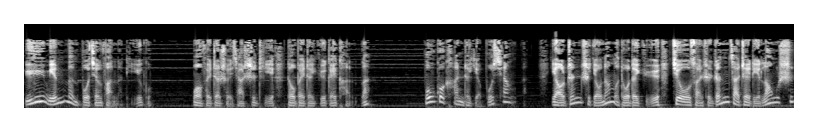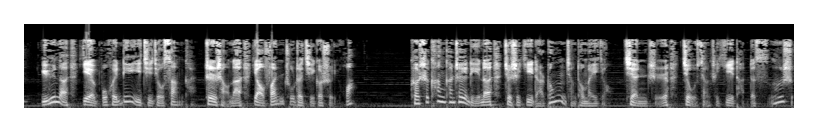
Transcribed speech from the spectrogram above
渔民们不禁犯了嘀咕：莫非这水下尸体都被这鱼给啃了？不过看着也不像啊！要真是有那么多的鱼，就算是人在这里捞尸，鱼呢也不会立即就散开，至少呢要翻出这几个水花。可是看看这里呢，却是一点动静都没有。简直就像是一潭的死水。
